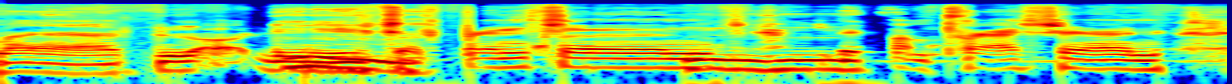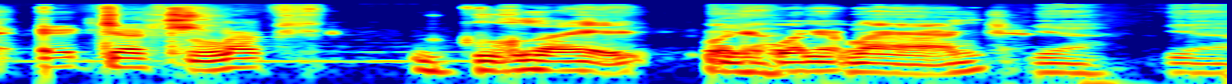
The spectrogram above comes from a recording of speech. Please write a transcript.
lands. The, the mm-hmm. suspension, mm-hmm. the compression, it just looks great when it when it lands. Yeah, yeah.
